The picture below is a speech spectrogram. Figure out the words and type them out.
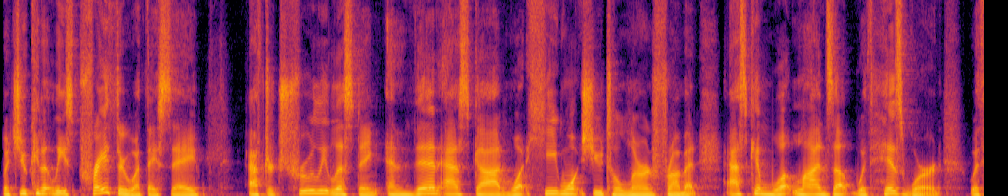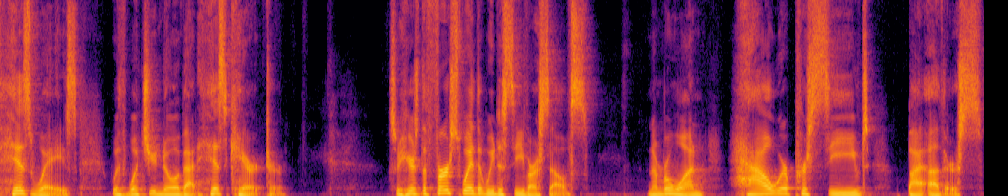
but you can at least pray through what they say after truly listening and then ask God what He wants you to learn from it. Ask Him what lines up with His word, with His ways, with what you know about His character. So here's the first way that we deceive ourselves. Number one, how we're perceived by others.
